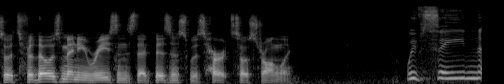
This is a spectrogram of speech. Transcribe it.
So it's for those many reasons that business was hurt so strongly. We've seen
